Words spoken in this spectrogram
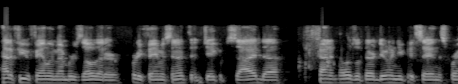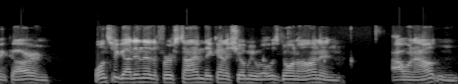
had a few family members though that are pretty famous in it. That Jacob's side uh, kind of knows what they're doing, you could say, in the sprint car. And once we got in there the first time, they kind of showed me what was going on, and I went out and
